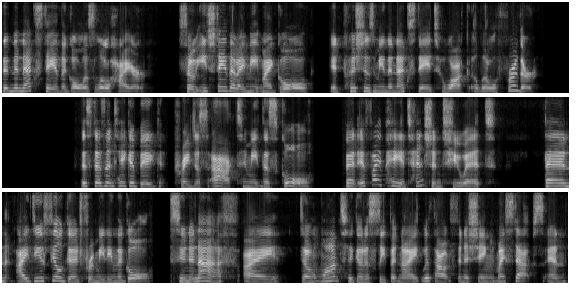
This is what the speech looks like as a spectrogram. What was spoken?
then the next day the goal is a little higher. So each day that I meet my goal, it pushes me the next day to walk a little further. This doesn't take a big, courageous act to meet this goal, but if I pay attention to it, then I do feel good for meeting the goal. Soon enough, I don't want to go to sleep at night without finishing my steps. And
